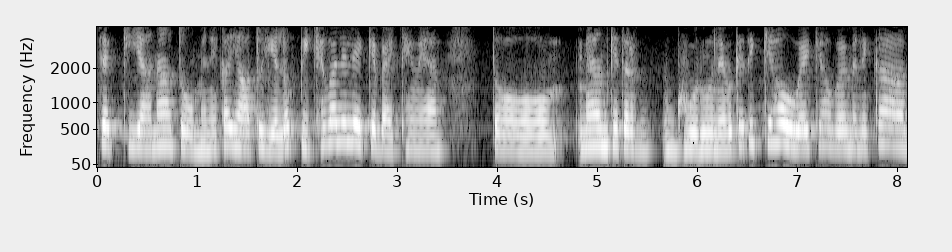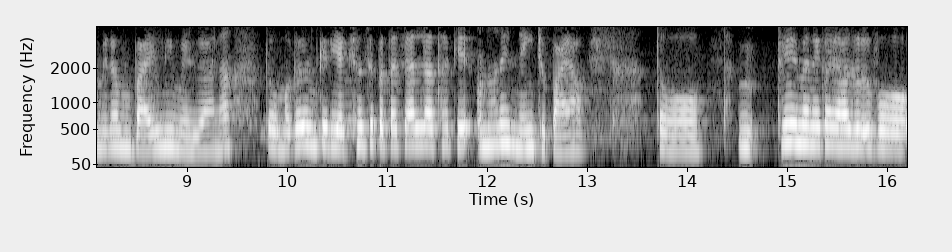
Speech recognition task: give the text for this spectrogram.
چیک کیا نا تو میں نے کہا، یہاں تو یہ لوگ پیچھے والے لے کے بیٹھے ہوئے ہیں تو میں ان کی طرف گھوروں نے، وہ کہتی، کیا ہوا ہے، کیا ہوا ہے؟ میں نے کہا، میرا موبائل نہیں مل رہا نا تو مگر ان کے ریئیکشن سے پتہ چل رہا تھا کہ انہوں نے نہیں چھپایا۔ تو پھر میں نے کہا یار وہ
